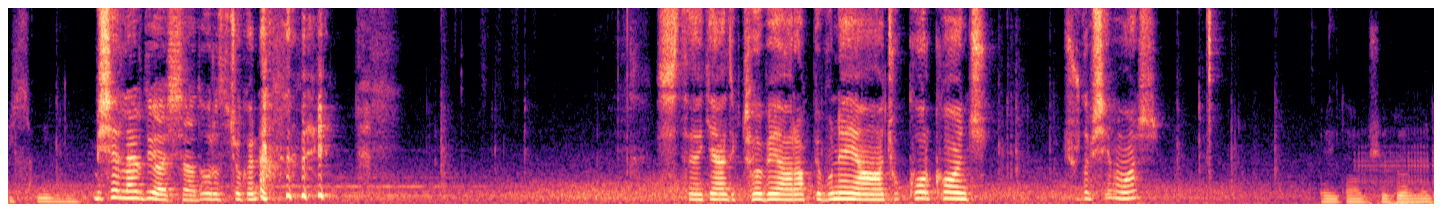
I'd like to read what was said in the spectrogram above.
Bismillah. Bir şeyler diyor aşağıda. Orası çok önemli değil. İşte geldik. Tövbe ya Rabbi bu ne ya? Çok korkunç. Şurada bir şey mi var? Öyle daha bir şey görmedik.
